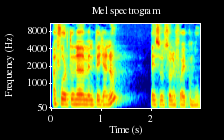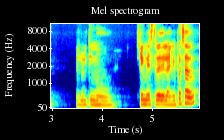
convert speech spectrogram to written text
afortunadamente ya no. Eso solo fue como el último trimestre del año pasado.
